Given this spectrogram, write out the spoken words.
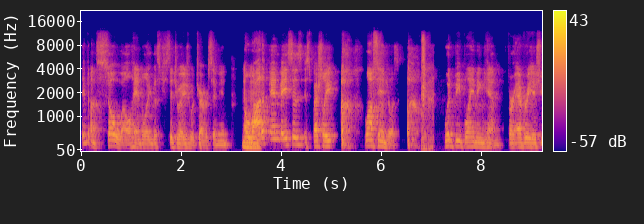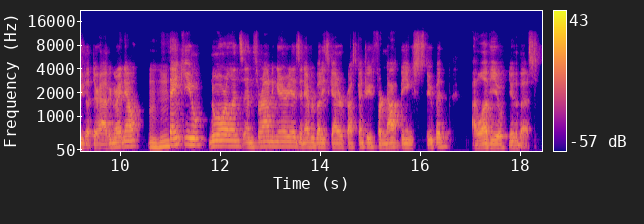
they've done so well handling this situation with Trevor Siemian. Mm-hmm. A lot of fan bases, especially Los Angeles, would be blaming him for every issue that they're having right now. Mm-hmm. Thank you, New Orleans and surrounding areas and everybody scattered across the country for not being stupid. I love you. You're the best.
